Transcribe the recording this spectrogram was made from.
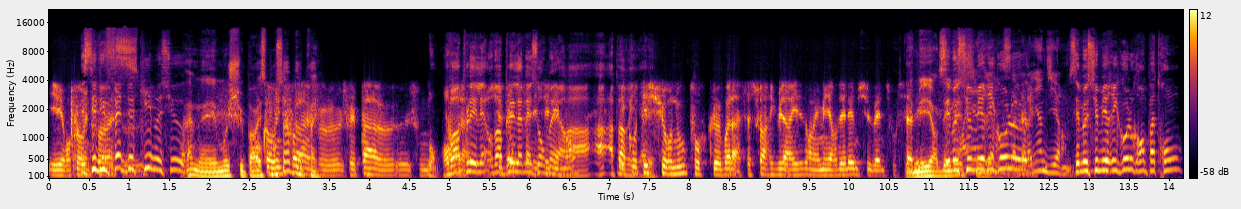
Et encore Et une c'est du fait je- de qui, monsieur Ah, mais moi, je suis pas Encore une responsable fois, après. je, je vais pas. euh, je- Bon, on va voilà. appeler la- on va appeler la maison mère à- à- à Et Paris, comptez allez. sur nous pour que voilà, ça soit régularisé dans les meilleurs délais, Monsieur Benz, vous le savez. meilleurs C'est monsieur Mérigot, Ça le... veut rien dire. C'est monsieur Mérigot, le grand patron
